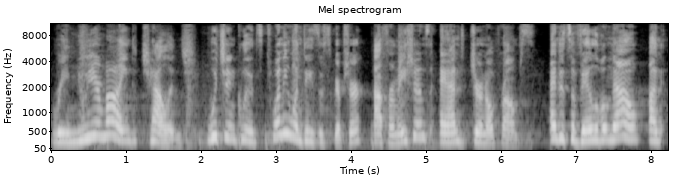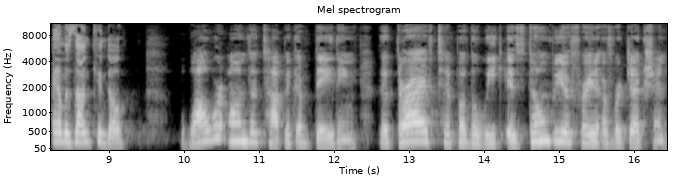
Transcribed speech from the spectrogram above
Renew Your Mind Challenge, which includes 21 days of scripture, affirmations, and journal prompts and it's available now on Amazon Kindle. While we're on the topic of dating, the Thrive tip of the week is don't be afraid of rejection.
